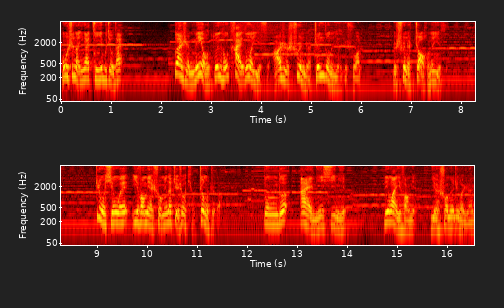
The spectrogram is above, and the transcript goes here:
同时呢，应该进一步救灾，算是没有遵从太宗的意思，而是顺着真宗的意思去说了，就顺着赵恒的意思。这种行为一方面说明他这时候挺正直的，懂得爱民惜民；另外一方面也说明这个人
